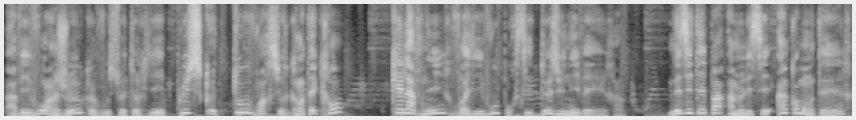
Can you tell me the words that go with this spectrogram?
Avez-vous un jeu que vous souhaiteriez plus que tout voir sur grand écran? Quel avenir voyez-vous pour ces deux univers? N'hésitez pas à me laisser un commentaire,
